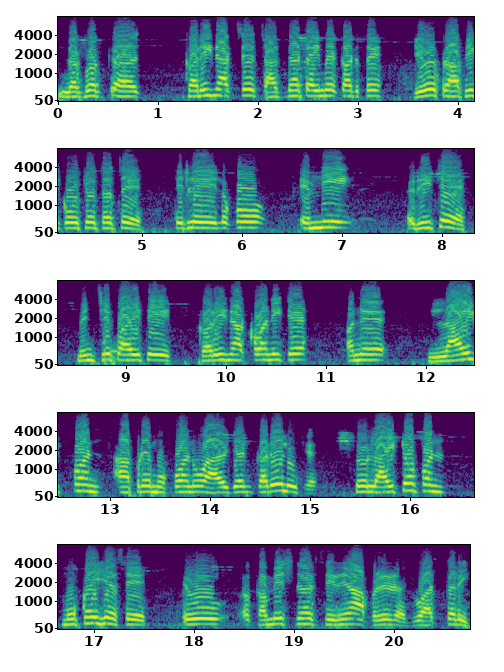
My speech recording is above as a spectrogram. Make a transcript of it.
લગભગ કરી નાખશે, સાંજના ટાઈમે કરશે. જેવો ટ્રાફિક ઓછો થશે, એટલે એ લોકો એમની રીતે મ્યુનિસિપાલિટી કરી નાખવાની છે. અને લાઇટ પણ આપણે મૂકવાનું આયોજન કરેલું છે. તો લાઇટો પણ મુકાઈ જશે એવું કમિશનર શ્રીને આપણે રજૂઆત કરી.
